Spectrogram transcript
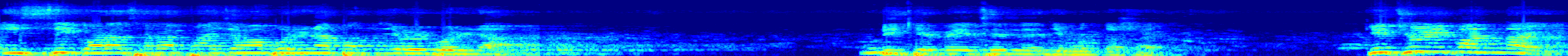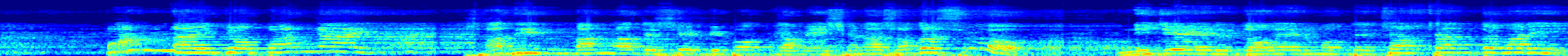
ইস্ত্রি করা ছাড়া পায়জামা পরি না, পাঞ্জাবি পরি না। উনি কে পেয়েছিলেন জীবদ্দশায়। কিছুই পান নাই। পান নাই তো পান নাই। স্বাধীন বাংলাদেশে বিপদগামী সেনা সদস্য, নিজের দলের মধ্যে চক্রান্তকারী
